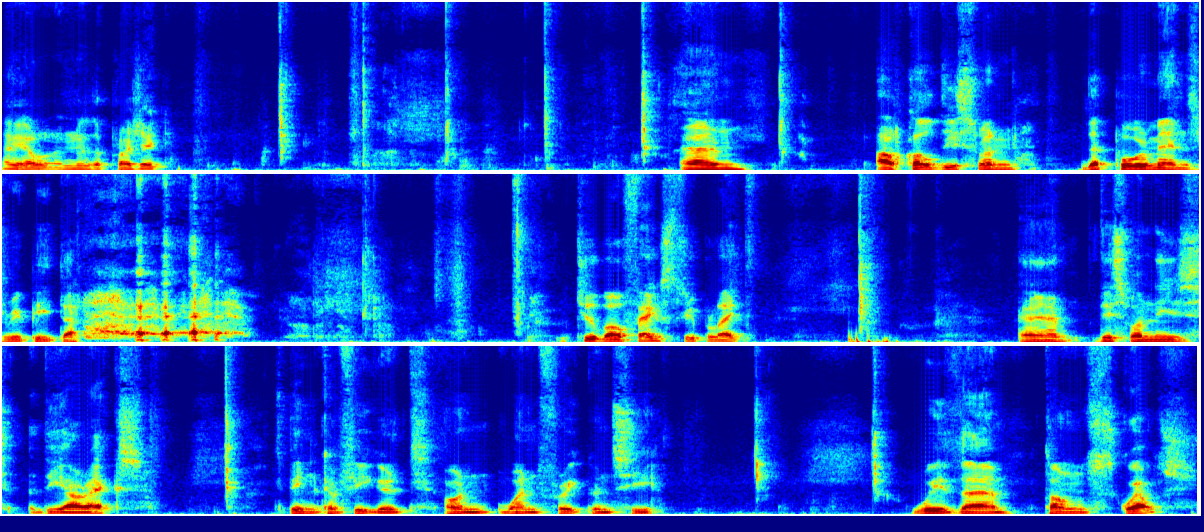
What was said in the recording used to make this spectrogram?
Well, another project. Um, I'll call this one the poor man's repeater. Two Baofengs, triple eight. Um, this one is the RX. It's been configured on one frequency with um, tone squelch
